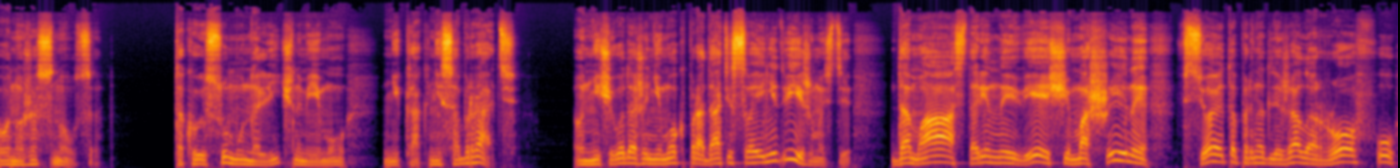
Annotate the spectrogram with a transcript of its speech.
Он ужаснулся. Такую сумму наличными ему никак не собрать. Он ничего даже не мог продать из своей недвижимости. Дома, старинные вещи, машины — все это принадлежало Рофу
